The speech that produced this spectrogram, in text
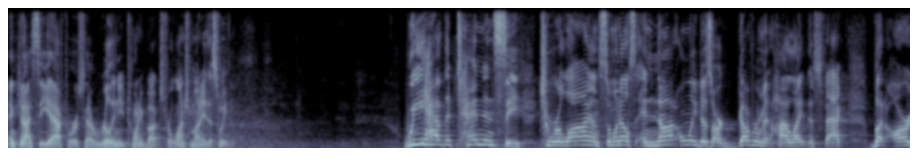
And can I see you afterwards? I really need 20 bucks for lunch money this week. We have the tendency to rely on someone else. And not only does our government highlight this fact, but our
